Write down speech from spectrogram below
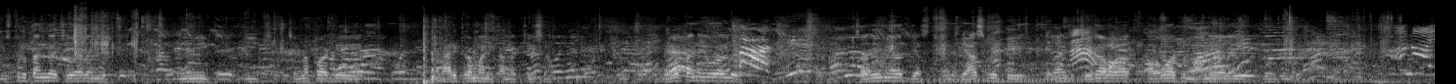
విస్తృతంగా చేయాలని చెప్పి నేను ఈ ఈ చిన్నపాటి కార్యక్రమాన్ని కండక్ట్ చేశాను. యువత అనేవాళ్ళు చదువు మీద ధ్యాస పెట్టి ఇలాంటి చీర అలవాట్లు మానేయాలని కోరుకుంటున్నాను.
